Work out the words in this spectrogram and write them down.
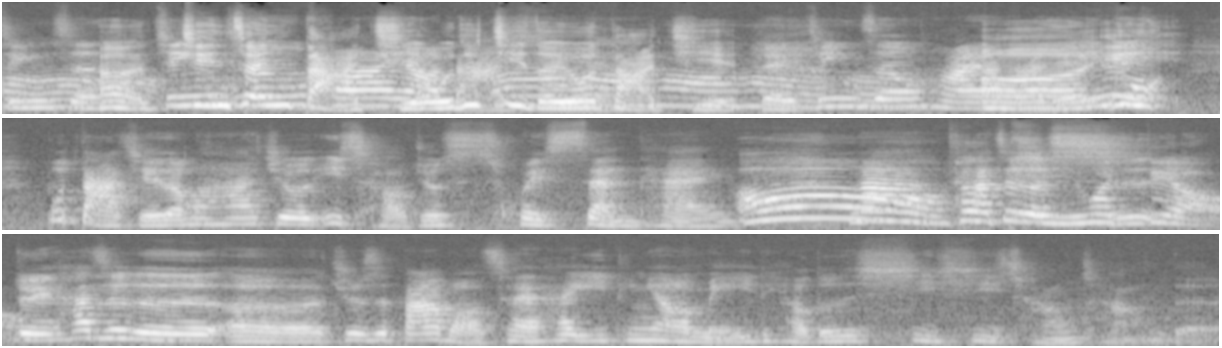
金针呃，金针打结，我就记得有打结。对，金针花要打结，因为。不打结的话，它就一炒就会散开。哦，那它这个是，对它这个呃，就是八宝菜，它一定要每一条都是细细长长的。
